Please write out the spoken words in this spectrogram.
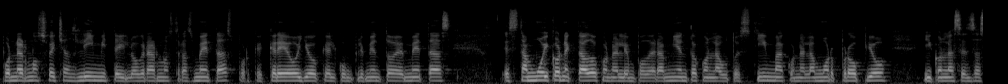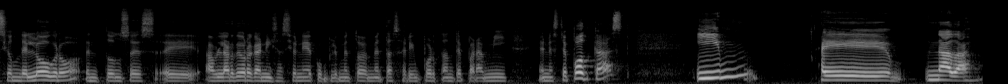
ponernos fechas límite y lograr nuestras metas, porque creo yo que el cumplimiento de metas está muy conectado con el empoderamiento, con la autoestima, con el amor propio y con la sensación de logro. Entonces, eh, hablar de organización y de cumplimiento de metas sería importante para mí en este podcast. Y eh, nada,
